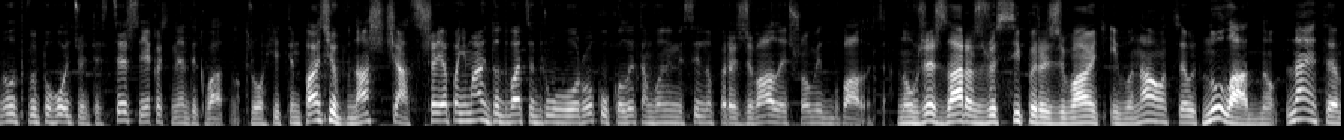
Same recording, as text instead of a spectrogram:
Ну от ви погоджуєтесь, це ж якось неадекватно. Трохи. Тим паче в наш час. Ще я розумію, до 22-го року, коли там вони не сильно переживали, що відбувалося. Ну вже ж зараз вже всі переживають, і вона оце от. Ну ладно, знаєте,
